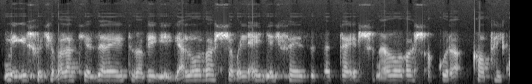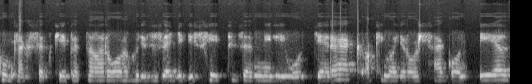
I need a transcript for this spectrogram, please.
mégis, hogyha valaki az elejétől a végéig elolvassa, vagy egy-egy fejezetet teljesen elolvas, akkor kap egy komplexebb képet arról, hogy ez az 1,7 millió gyerek, aki Magyarországon él,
